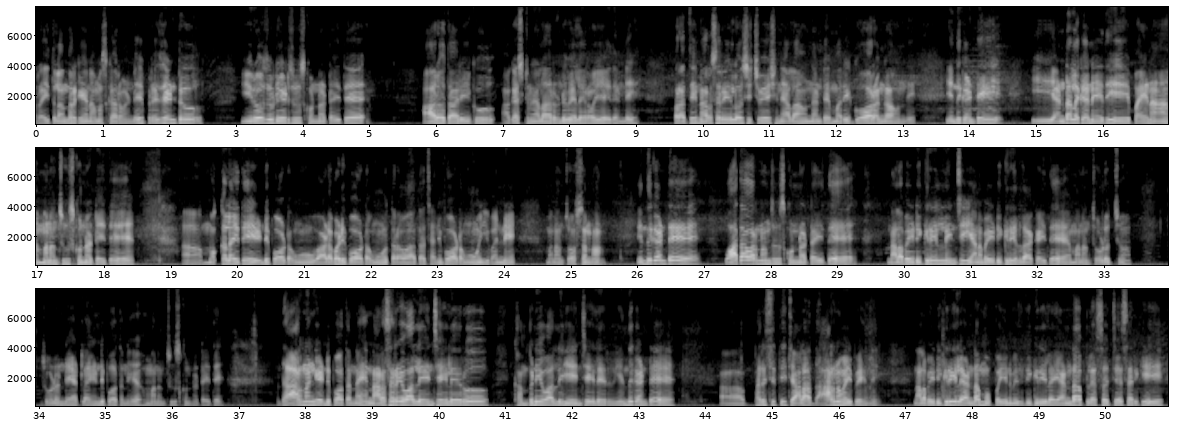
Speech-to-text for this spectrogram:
రైతులందరికీ నమస్కారం అండి. ప్రజెంట్ ఈరోజు డేట్ చూసుకున్నట్టయితే ఆరో తారీఖు ఆగస్టు నెల రెండు వేల ఇరవై ఐదు అండి. ప్రతి నర్సరీలో సిచ్యువేషన్ ఎలా ఉందంటే మరీ ఘోరంగా ఉంది. ఎందుకంటే ఈ ఎండలకు అనేది పైన మనం చూసుకున్నట్టయితే మొక్కలైతే ఎండిపోవటము వడబడిపోవటము తర్వాత చనిపోవటము ఇవన్నీ మనం చూస్తున్నాం. ఎందుకంటే వాతావరణం చూసుకున్నట్టయితే నలభై డిగ్రీల నుంచి ఎనభై డిగ్రీల దాకా అయితే మనం చూడొచ్చు. చూడండి ఎట్లా ఎండిపోతున్నాయో మనం చూసుకున్నట్టయితే. దారుణంగా ఎండిపోతున్నాయి. నర్సరీ వాళ్ళు ఏం చేయలేరు కంపెనీ వాళ్ళు ఏం చేయలేరు. ఎందుకంటే పరిస్థితి చాలా దారుణం అయిపోయింది నలభై డిగ్రీల ఎండ ముప్పై ఎనిమిది డిగ్రీల ఎండ ప్లస్ వచ్చేసరికి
